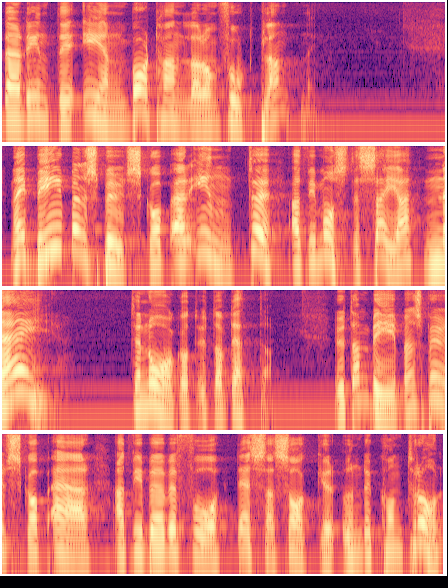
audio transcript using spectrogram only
där det inte enbart handlar om fortplantning. Nej, Bibelns budskap är inte att vi måste säga nej till något utav detta. Utan Bibelns budskap är att vi behöver få dessa saker under kontroll.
